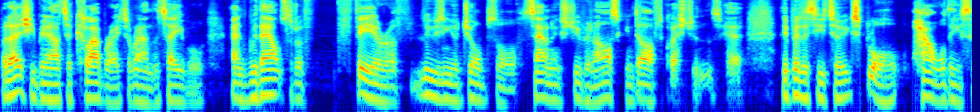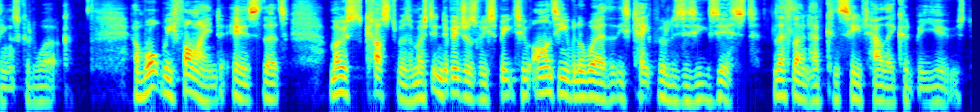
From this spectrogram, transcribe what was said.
but actually being able to collaborate around the table and without sort of fear of losing your jobs or sounding stupid and asking daft questions, yeah, the ability to explore how all these things could work. And what we find is that most customers and most individuals we speak to aren't even aware that these capabilities exist, let alone have conceived how they could be used.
